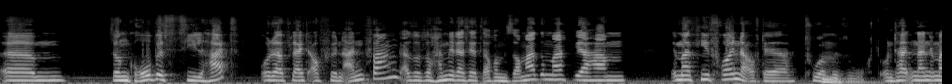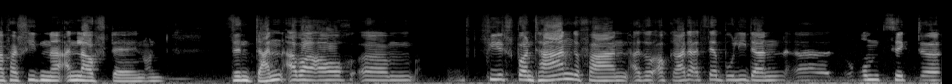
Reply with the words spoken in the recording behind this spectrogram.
ähm, so ein grobes Ziel hat oder vielleicht auch für den Anfang. Also so haben wir das jetzt auch im Sommer gemacht. Wir haben immer viel Freunde auf der Tour hm. besucht und hatten dann immer verschiedene Anlaufstellen und sind dann aber auch ähm, viel spontan gefahren. Also auch gerade als der Bulli dann äh, rumzickte,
